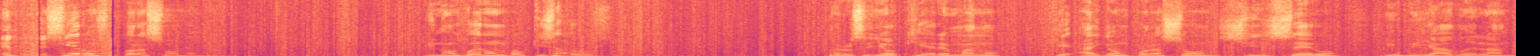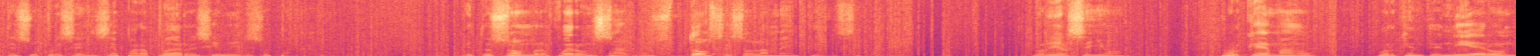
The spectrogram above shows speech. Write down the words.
Endurecieron su corazón, hermano. Y no fueron bautizados. Pero el Señor quiere, hermano, que haya un corazón sincero y humillado delante de su presencia para poder recibir su palabra. Estos hombres fueron salvos, doce solamente, dice. Gloria al Señor. ¿Por qué, hermano? Porque entendieron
